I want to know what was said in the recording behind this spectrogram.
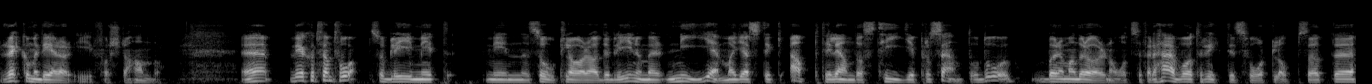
rekommenderar i första hand. Då. Eh, V752 så blir mitt min solklara, det blir nummer 9, Majestic Up till endast 10 Och då börjar man dra öronen åt sig. För det här var ett riktigt svårt lopp. Så att, eh,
